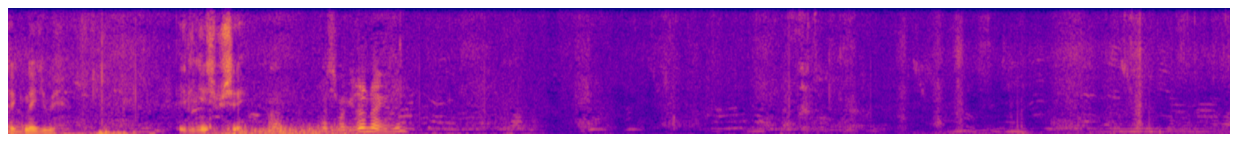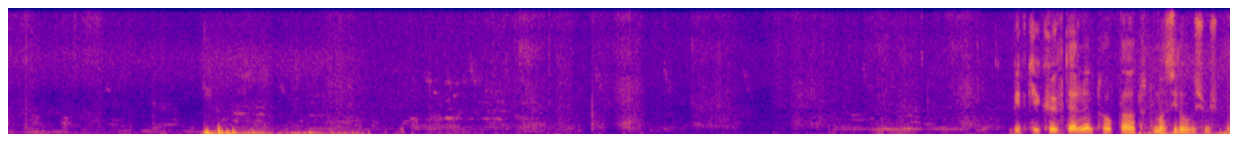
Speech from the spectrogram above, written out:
Tekne gibi. İlginç bir şey. Kaçma girer ne gidiyor? Bitki köklerinin toprağa tutmasıyla oluşmuş bu.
